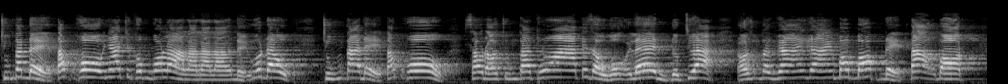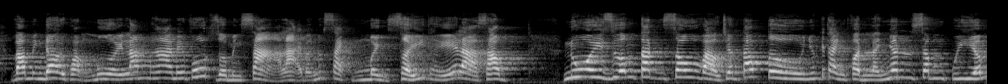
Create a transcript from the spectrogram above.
Chúng ta để tóc khô nhá, chứ không có là là là là để ướt đâu. Chúng ta để tóc khô, sau đó chúng ta thoa cái dầu gội lên, được chưa ạ? Đó, chúng ta gai gai bóp bóp để tạo bọt. Và mình đợi khoảng 15 20 phút rồi mình xả lại bằng nước sạch. Mình sấy thế là xong. Nuôi dưỡng tận sâu vào chân tóc từ những cái thành phần là nhân sâm quý hiếm.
